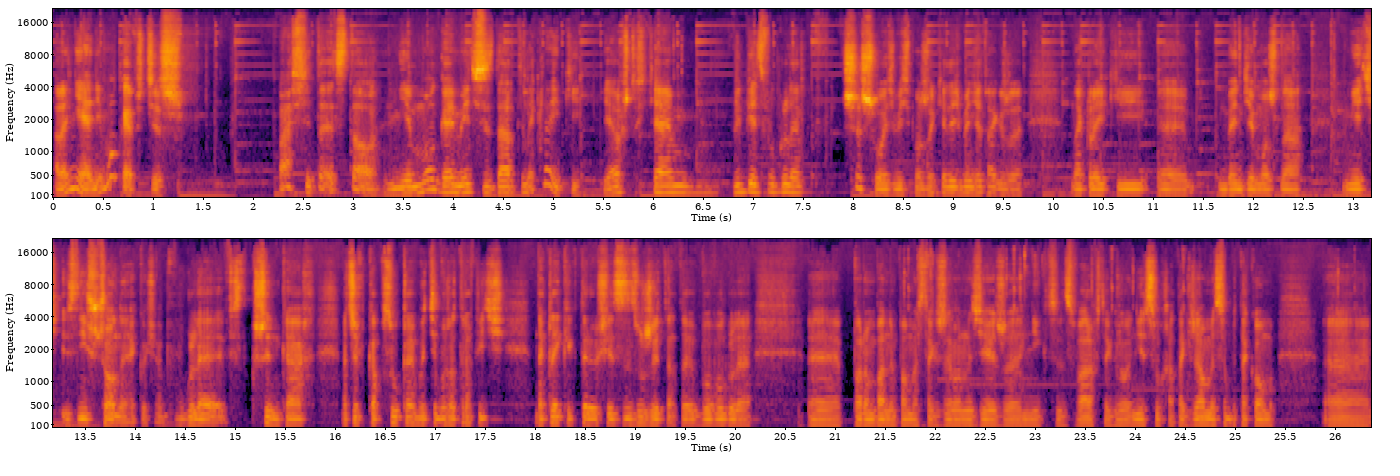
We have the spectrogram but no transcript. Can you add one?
Ale nie, nie mogę przecież Właśnie, to jest to. Nie mogę mieć zdartej naklejki. Ja już chciałem wybiec w ogóle w przyszłość. Być może kiedyś będzie tak, że naklejki e, będzie można mieć zniszczone jakoś, albo w ogóle w skrzynkach, znaczy w kapsułkach będzie można trafić naklejkę, która już jest zużyta. To by było w ogóle e, porąbany pomysł, także mam nadzieję, że nikt z Valve tego nie słucha. Także mamy sobie taką e,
